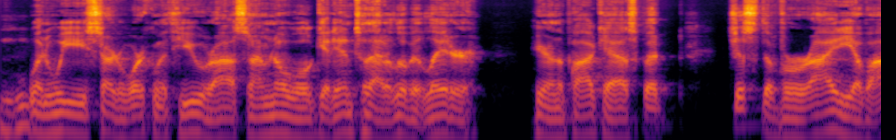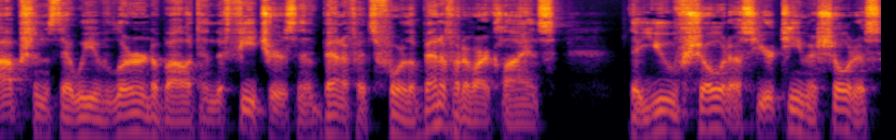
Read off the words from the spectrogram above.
Mm-hmm. When we started working with you, Ross, and I know we'll get into that a little bit later here in the podcast, but just the variety of options that we've learned about and the features and the benefits for the benefit of our clients that you've showed us, your team has showed us,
